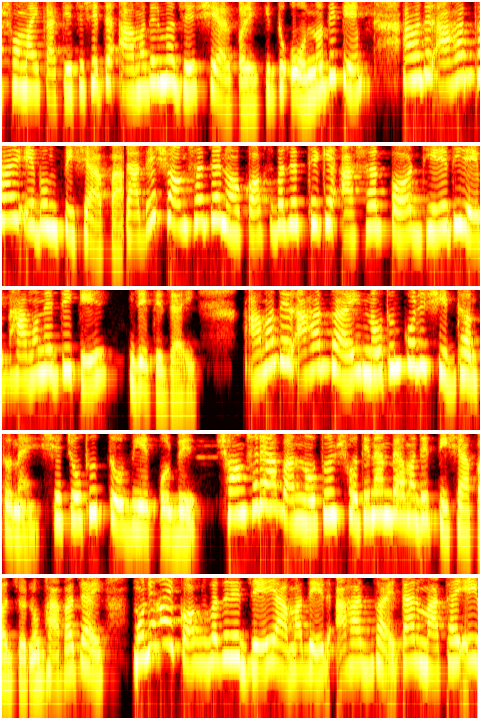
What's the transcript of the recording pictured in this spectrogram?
সময় কাটিয়েছে, সেটা আমাদের মাঝে শেয়ার করে। কিন্তু অন্যদিকে আমাদের আহাত ভাই এবং তিশা আপা, তাদের সংসার যেন কক্সবাজার থেকে আসার পর ধীরে ধীরে ভাঙনের দিকে যেতে যায়। আমাদের আহাত ভাই নতুন করে সিদ্ধান্ত নেয়, সে চতুর্থ বিয়ে করবে। সংসারে আবার নতুন সতীন আনবে আমাদের তিশা আপার জন্য। ভাবা যায়? মনে হয় কক্সবাজারে যে আমাদের আহাত ভাই তার মাথায় এই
